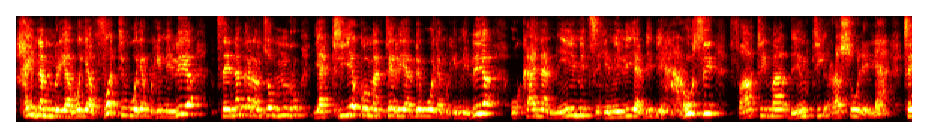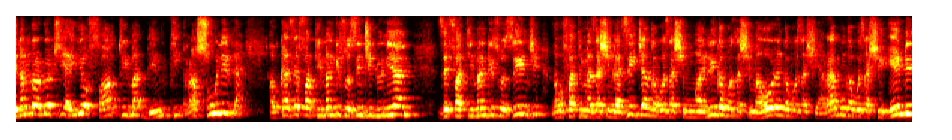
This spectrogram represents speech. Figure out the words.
haina mri yavo ya voti uwo yamhimilia tsenangaranzo mndu yatiye komanteri yambe uwo yamuhimilia ukana mimi tsihimilia bibi harusi fatima binti rasulillah tsena mndu adotiya iyo fatima binti rasulillah aukaze fatima ngizo zinji duniani ze fatima ngizo zinji ngabo fatima za shingazija ngabo za shimwali ngabo za shimaore ngabo za shiarabu ngabo za shihindi.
